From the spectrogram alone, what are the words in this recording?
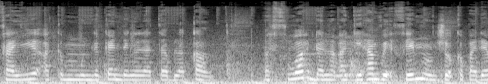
Saya akan memulakan dengan latar belakang. Rasuah dalam agihan vaksin merujuk kepada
